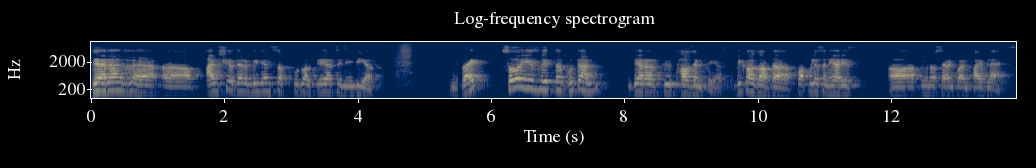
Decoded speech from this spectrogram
there are uh, uh, i'm sure there are millions of football players in india right so is with the bhutan there are few thousand players because of the population here is uh, you know 7.5 lakhs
